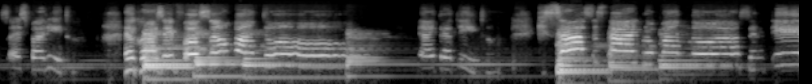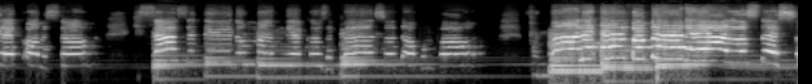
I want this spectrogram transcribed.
sei sparito è quasi fosse un vanto chissà se stai provando a sentire come sto. Chissà se ti domandi a cosa penso dopo un po' fa male e fa bene allo stesso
